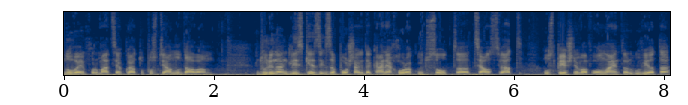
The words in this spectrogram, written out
нова информация, която постоянно давам Дори на английски язик започнах да каня хора, които са от цял свят, успешни в онлайн търговията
